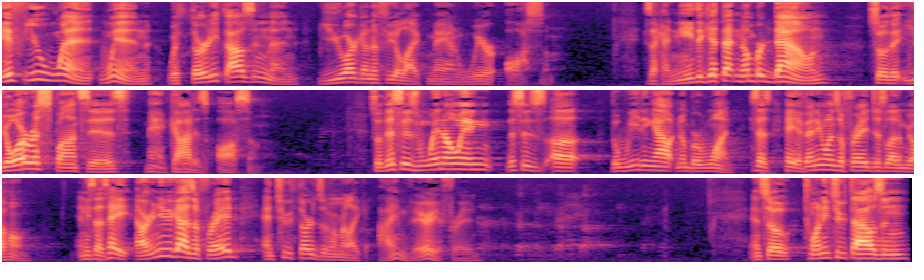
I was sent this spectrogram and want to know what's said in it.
if you win, win with 30,000 men, you are going to feel like, man, we're awesome. He's like, I need to get that number down so that your response is, man, God is awesome. So this is winnowing, this is uh, the weeding out number one. He says, hey, if anyone's afraid, just let him go home. And he says, Hey, are any of you guys afraid? And two thirds of them are like, I am very afraid. And so 22,000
